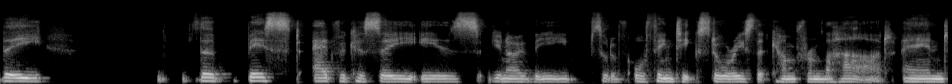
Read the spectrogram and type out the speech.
the the best advocacy is you know the sort of authentic stories that come from the heart. And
